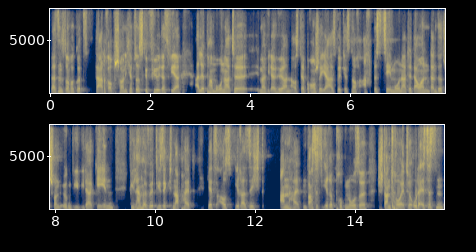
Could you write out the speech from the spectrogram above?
Lass uns doch mal kurz da drauf schauen. Ich habe so das Gefühl, dass wir alle paar Monate immer wieder hören aus der Branche, ja, es wird jetzt noch acht bis zehn Monate dauern dann wird es schon irgendwie wieder gehen. Wie lange wird diese Knappheit jetzt aus Ihrer Sicht anhalten? Was ist Ihre Prognose Stand heute? Oder ist das ein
